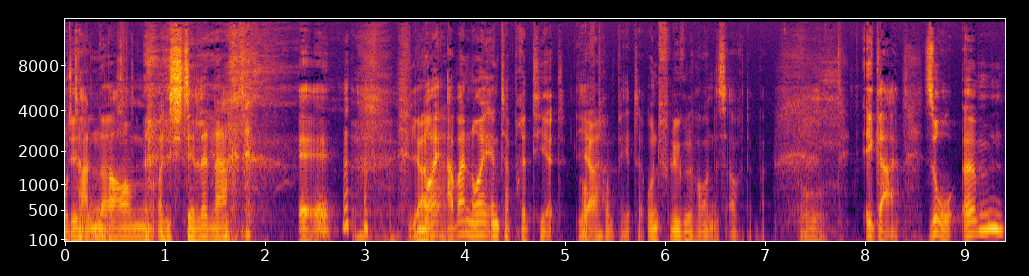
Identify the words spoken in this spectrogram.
Stille Tannenbaum und Stille Nacht. Ja. Neu, aber neu interpretiert Ja. auf Trompete. Und Flügelhorn ist auch dabei. Oh. Egal. So, ähm,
